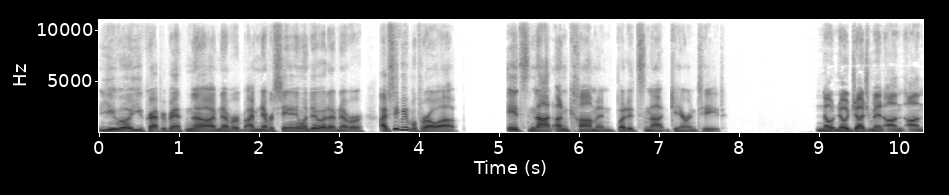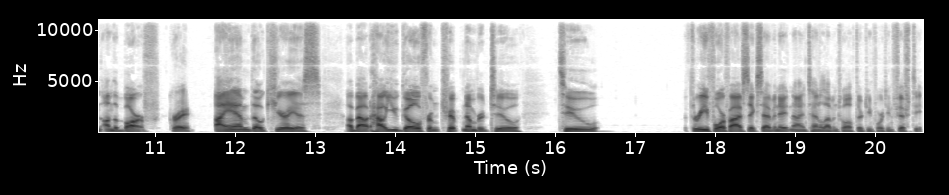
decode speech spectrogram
You uh, you crap your pants? No, I've never. I've never seen anyone do it. I've never. I've seen people throw up. It's not uncommon, but it's not guaranteed. No, no judgment on on on the barf. Great. I am though curious about how you go from trip number two to three, four, five, six, seven, eight, nine, 10, 11, 12, 13, 14, 15.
